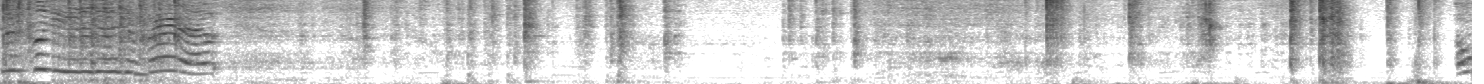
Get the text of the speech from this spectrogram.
Josh Bilicki gonna do some burnout. Oh.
